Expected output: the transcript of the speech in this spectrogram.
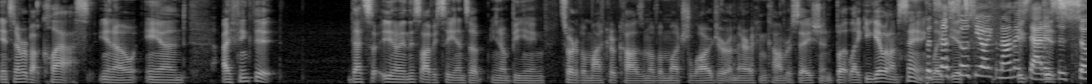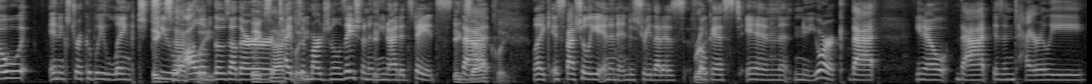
it's never about class, you know. And I think that that's you know, and this obviously ends up you know being sort of a microcosm of a much larger American conversation. But like you get what I'm saying. But like, so- socioeconomic it- status is so inextricably linked to all of those other types of marginalization in the United States Exactly. that like especially in an industry that is Right. focused in New York that you know that is entirely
